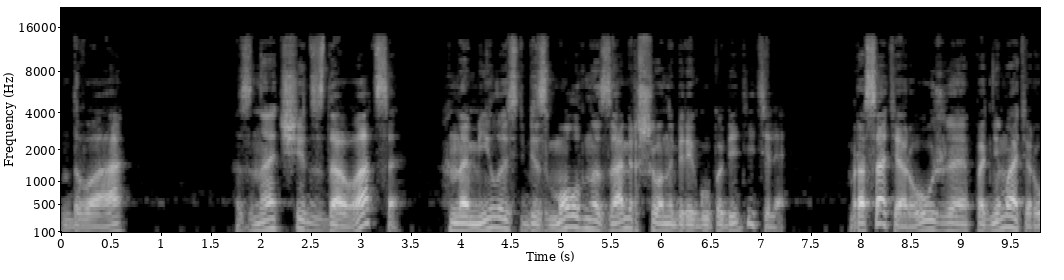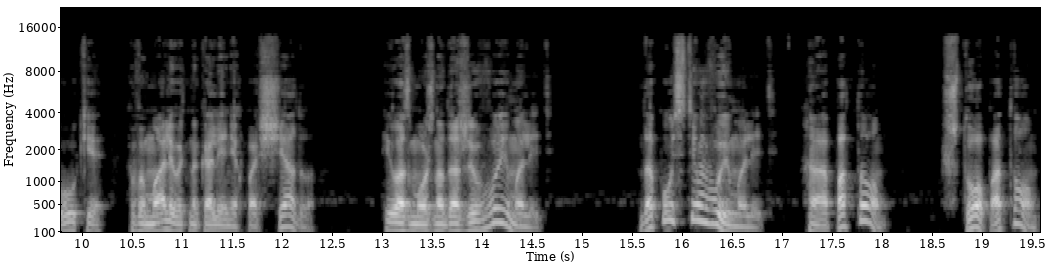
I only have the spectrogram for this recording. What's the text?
Два. Значит, сдаваться? на милость безмолвно замершего на берегу победителя. Бросать оружие, поднимать руки, вымаливать на коленях пощаду и, возможно, даже вымолить. Допустим, вымолить. А потом? Что потом?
